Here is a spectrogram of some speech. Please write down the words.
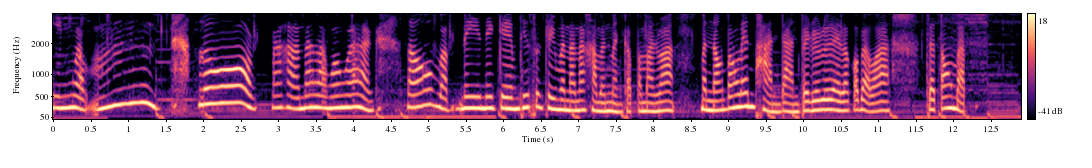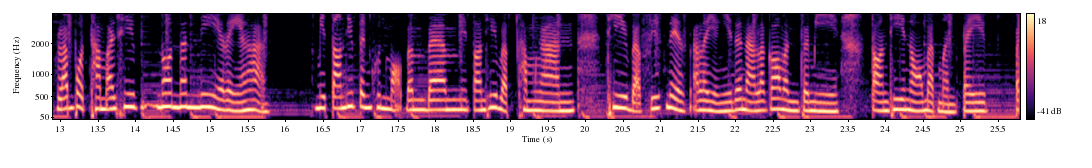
อิงแบบ อืม ลูกนะคะน่ารักมากๆแล้วแบบในในเกมที่สตรีมวันนั้นนะคะ มันเหมือนกับประมาณว่า มันน้องต้องเล่นผ่านด่านไปเรื่อย ๆ แล้วก็แบบว่าจะต้องแบบรับบททำอาชีพโน่นนั่นนี่อะไรอย่างเงี้ยค่ะมีตอนที่เป็นคุณหมอแบมแบม มีตอนที่แบบทำงานที่แบบฟิตเนสอะไรอย่างนี้ด้วยนะ แล้วก็มันจะมีตอนที่น้องแบบเหมือนไปไป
